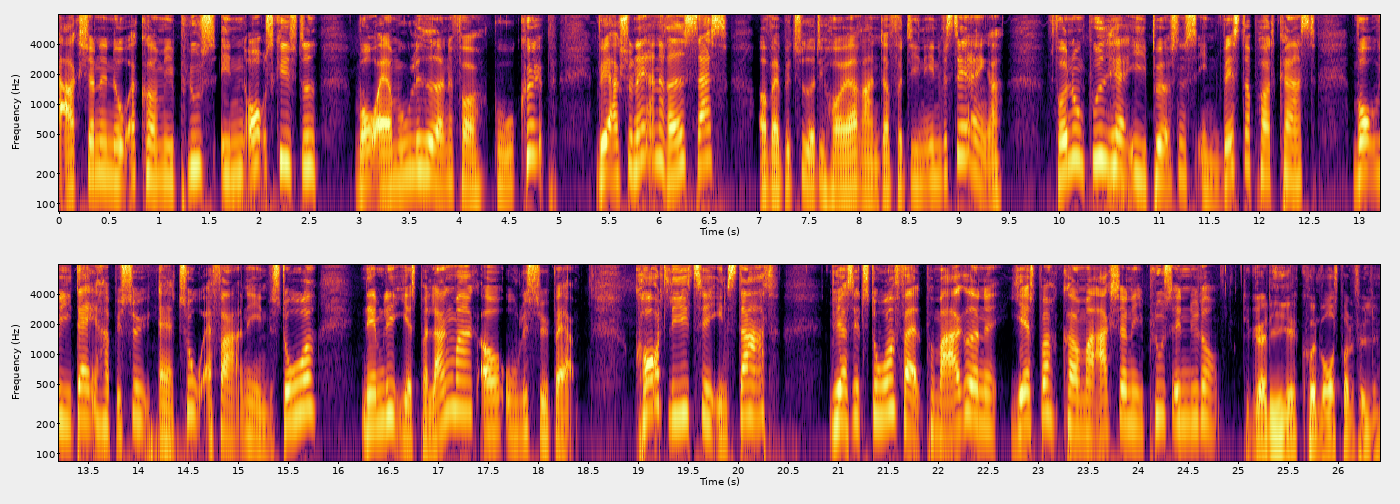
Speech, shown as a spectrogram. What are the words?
aktierne nå at komme i plus inden årsskiftet? Hvor er mulighederne for gode køb? Vil aktionærerne redde SAS? Og hvad betyder de højere renter for dine investeringer? Få nogle bud her i Børsens Investor Podcast, hvor vi i dag har besøg af to erfarne investorer, nemlig Jesper Langmark og Ole Søberg. Kort lige til en start. Vi har set store fald på markederne. Jesper, kommer aktierne i plus inden nytår? Det gør de ikke. Kun vores portefølje.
